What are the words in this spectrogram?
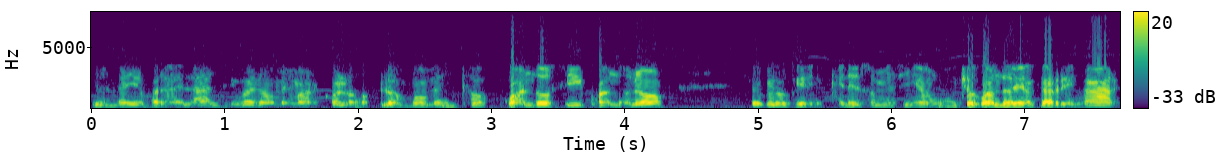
del medio para adelante. Y bueno, me marcó los, los momentos, cuando sí, cuando no. Yo creo que, en eso me enseñó mucho, cuando había que arriesgar,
